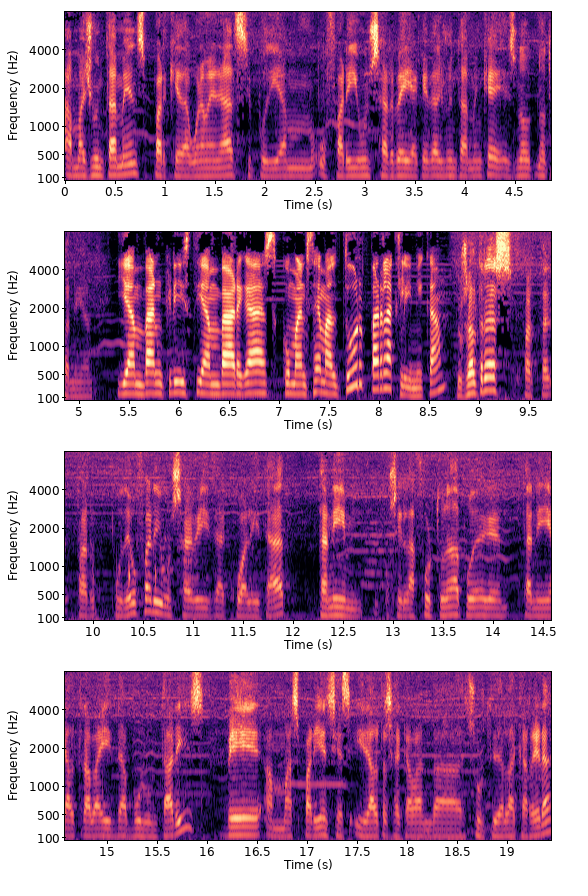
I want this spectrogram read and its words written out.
amb ajuntaments perquè d'alguna manera si podíem oferir un servei a aquest ajuntament que ells no, no tenien. I amb en Cristian Vargas comencem el tour per la clínica. Nosaltres, per, per poder oferir un servei de qualitat, tenim o sigui, la fortuna de poder tenir el treball de voluntaris, bé amb experiències i d'altres que acaben de sortir de la carrera,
